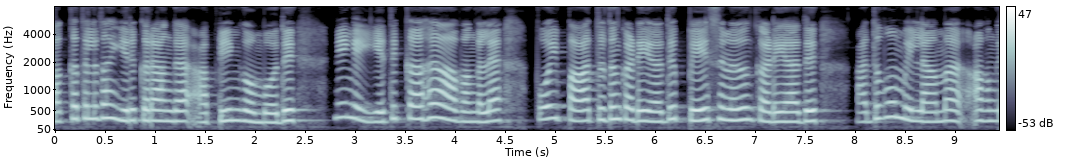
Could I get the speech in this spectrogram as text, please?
பக்கத்தில் தான் இருக்கிறாங்க. அப்படிங்கும்போது நீங்கள் எதுக்காக அவங்கள போய் பார்த்ததும் கிடையாது பேசுனதும் கிடையாது? அதுவும் இல்லாமல் அவங்க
